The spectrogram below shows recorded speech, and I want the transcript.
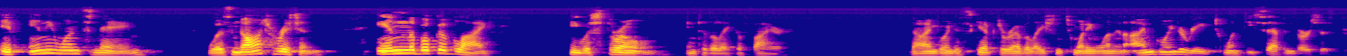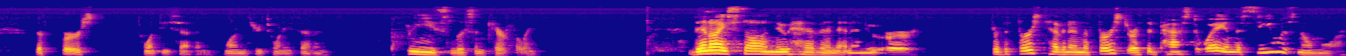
If anyone's name was not written in the book of life, he was thrown into the lake of fire. Now I'm going to skip to Revelation 21 and I'm going to read 27 verses. The first 27, 1 through 27. Please listen carefully. Then I saw a new heaven and a new earth. For the first heaven and the first earth had passed away, and the sea was no more.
